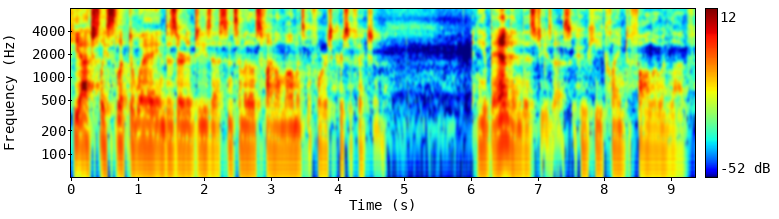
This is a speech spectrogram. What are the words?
he actually slipped away and deserted Jesus in some of those final moments before his crucifixion. And he abandoned this Jesus who he claimed to follow and love.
